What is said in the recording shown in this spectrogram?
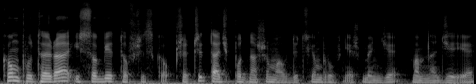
komputera i sobie to wszystko przeczytać. Pod naszą audycją również będzie, mam nadzieję,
